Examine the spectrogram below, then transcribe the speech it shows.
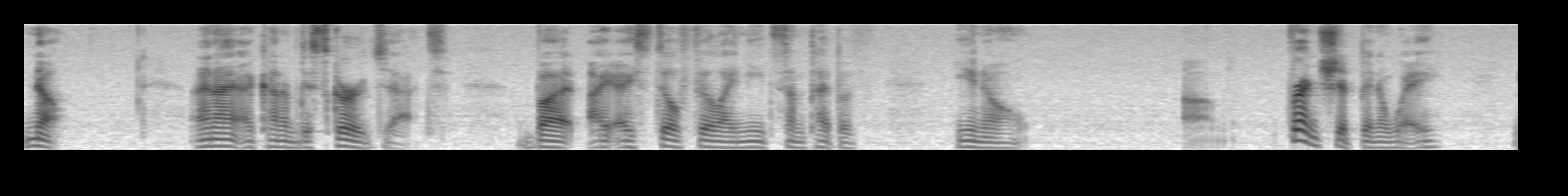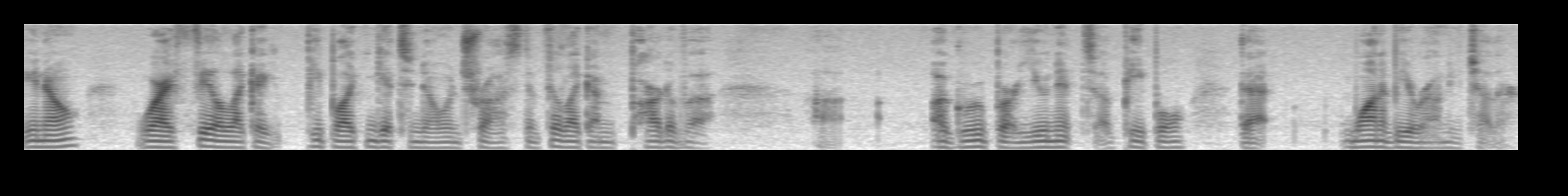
No. And I, I kind of discourage that. But I, I still feel I need some type of, you know, um, friendship in a way, you know, where I feel like I people I can get to know and trust, and feel like I'm part of a uh, a group or unit of people that want to be around each other.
